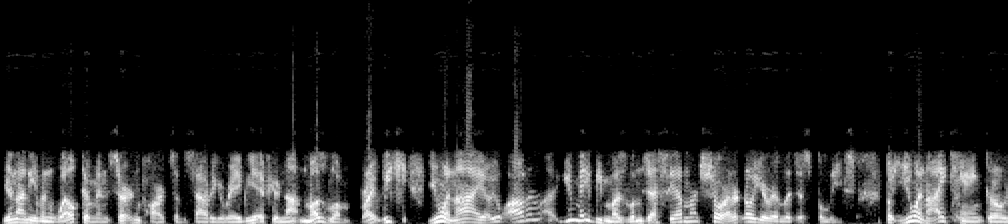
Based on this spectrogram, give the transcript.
You're not even welcome in certain parts of Saudi Arabia if you're not Muslim, right? We, you and I, oh, I don't you may be Muslim, Jesse. I'm not sure. I don't know your religious beliefs, but you and I can't go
